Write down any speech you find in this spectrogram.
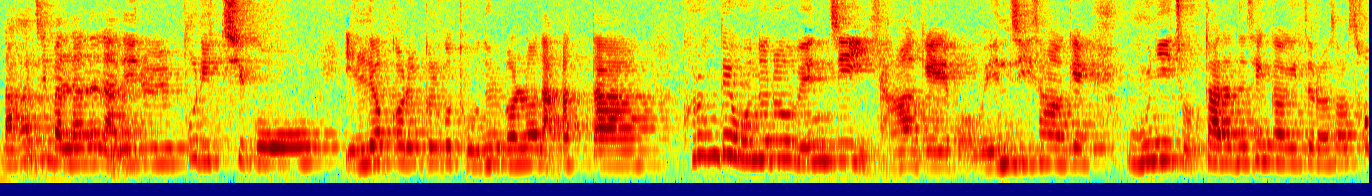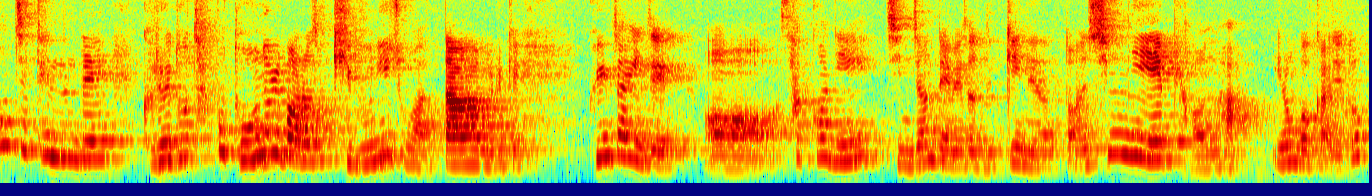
나가지 말라는 아내를 뿌리치고 인력거를 끌고 돈을 벌러 나갔다. 그런데 오늘은 왠지 이상하게 뭐 왠지 이상하게 운이 좋다라는 생각이 들어서 섬찟했는데 그래도 자꾸 돈을 벌어서 기분이 좋았다. 뭐 이렇게 굉장히 이제 어, 사건이 진전되면서 느끼는 어떤 심리의 변화 이런 것까지도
